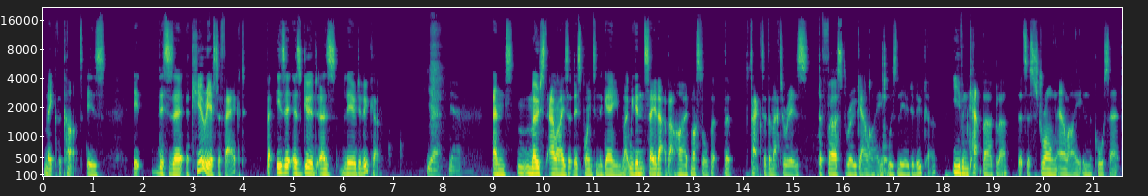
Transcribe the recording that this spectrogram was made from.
make the cut is it. This is a, a curious effect, but is it as good as Leo De Luca? Yeah, yeah, And most allies at this point in the game, like we didn't say that about Hired Muscle, but the fact of the matter is, the first rogue ally was Leo De Luca. Even Cat Burglar, that's a strong ally in the core set,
